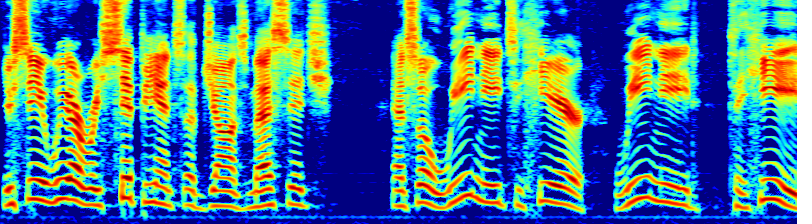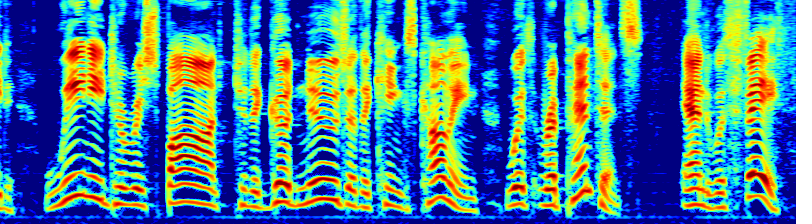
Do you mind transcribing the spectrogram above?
You see, we are recipients of John's message, and so we need to hear, we need to heed, we need to respond to the good news of the king's coming with repentance and with faith.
